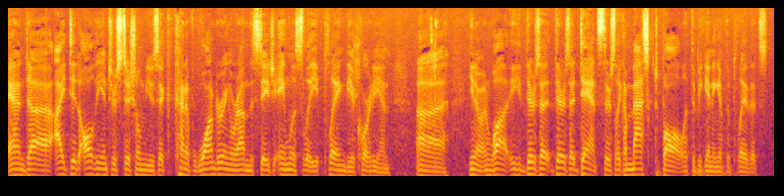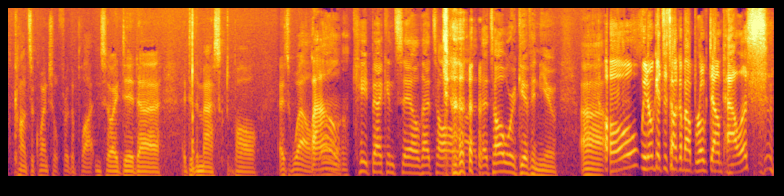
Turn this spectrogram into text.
and uh, I did all the interstitial music, kind of wandering around the stage aimlessly playing the accordion. Uh, you know, and while there's a there's a dance, there's like a masked ball at the beginning of the play that's consequential for the plot, and so I did uh, I did the masked ball as well. Wow. Oh, Kate Beckinsale, that's all. Uh, that's all we're giving you. Uh, Oh, we don't get to talk about Broke Down Palace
